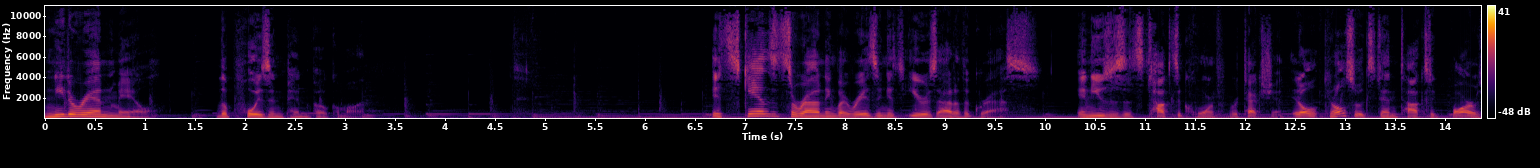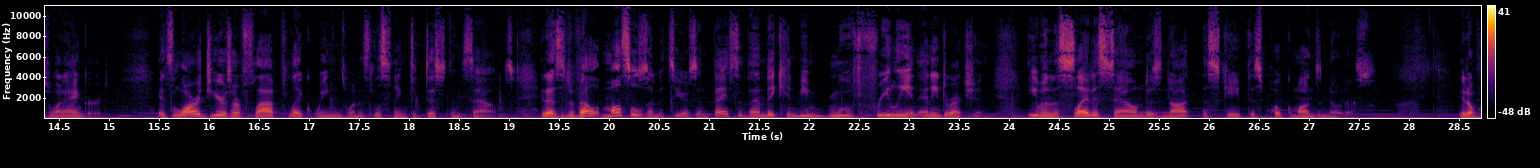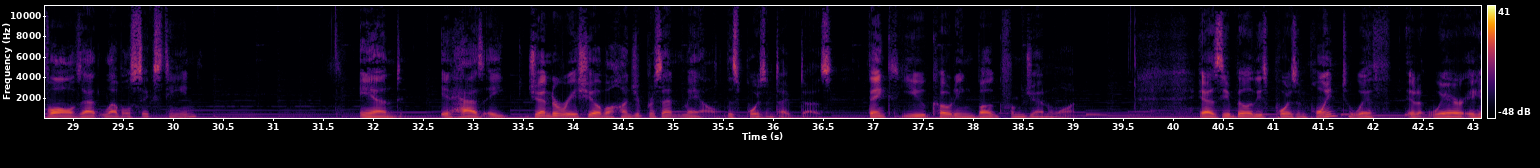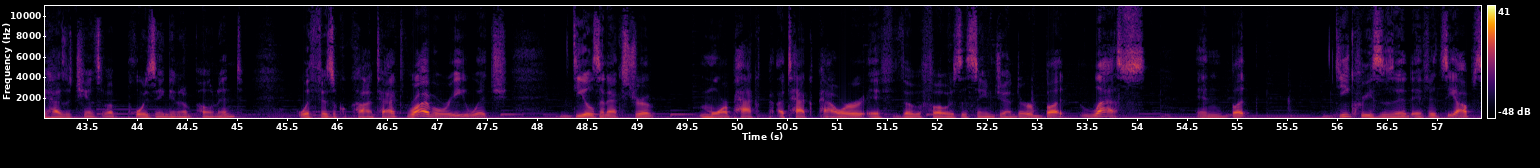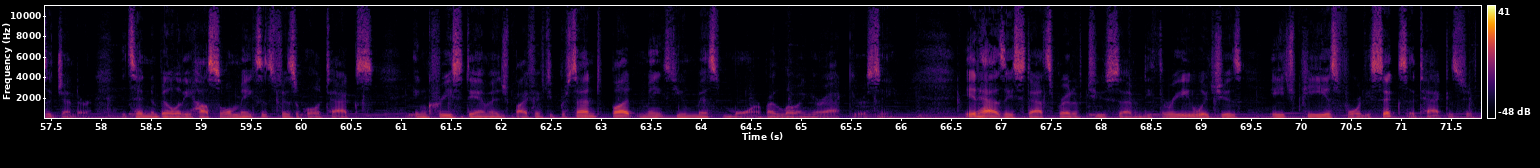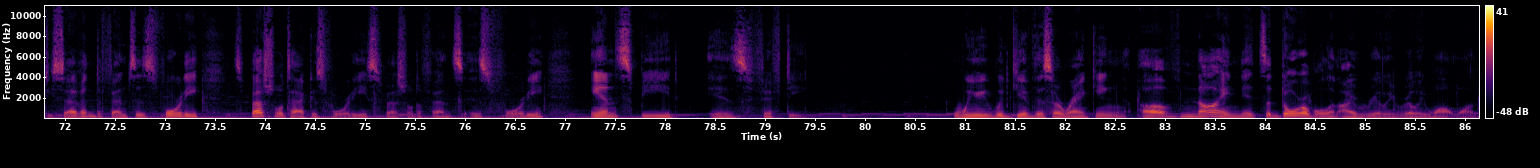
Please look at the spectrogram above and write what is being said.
Nidoran male, the poison pin Pokemon. It scans its surrounding by raising its ears out of the grass and uses its toxic horn for protection. It can also extend toxic barbs when angered. Its large ears are flapped like wings when it's listening to distant sounds. It has developed muscles in its ears, and thanks to them, they can be moved freely in any direction. Even the slightest sound does not escape this Pokemon's notice. It evolves at level 16, and it has a gender ratio of 100% male, this poison type does. Thank you, coding bug from Gen 1. It has the abilities Poison Point, with it, where it has a chance of poisoning an opponent with physical contact. Rivalry, which deals an extra more pack, attack power if the foe is the same gender, but less, and but decreases it if it's the opposite gender. Its hidden ability Hustle makes its physical attacks increase damage by 50%, but makes you miss more by lowering your accuracy. It has a stat spread of 273, which is HP is 46, attack is 57, defense is 40, special attack is 40, special defense is 40, and speed is 50. We would give this a ranking of 9. It's adorable, and I really, really want one.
